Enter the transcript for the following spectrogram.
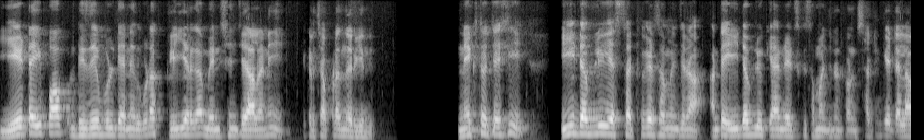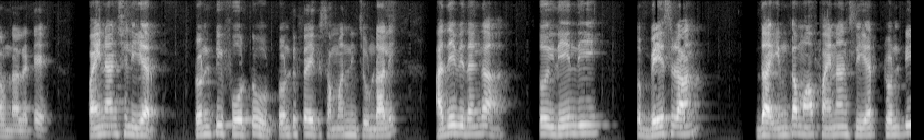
ఏ టైప్ ఆఫ్ డిజేబిలిటీ అనేది కూడా క్లియర్గా మెన్షన్ చేయాలని ఇక్కడ చెప్పడం జరిగింది. నెక్స్ట్ వచ్చేసి ఈడబ్ల్యూఎస్ సర్టిఫికేట్ సంబంధించిన అంటే ఈడబ్ల్యూ క్యాండిడేట్స్కి సంబంధించినటువంటి సర్టిఫికేట్ ఎలా ఉండాలంటే financial year twenty four to twenty ఫైవ్కి సంబంధించి ఉండాలి. అదేవిధంగా సో ఇదేంది? So based on the income of financial year twenty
